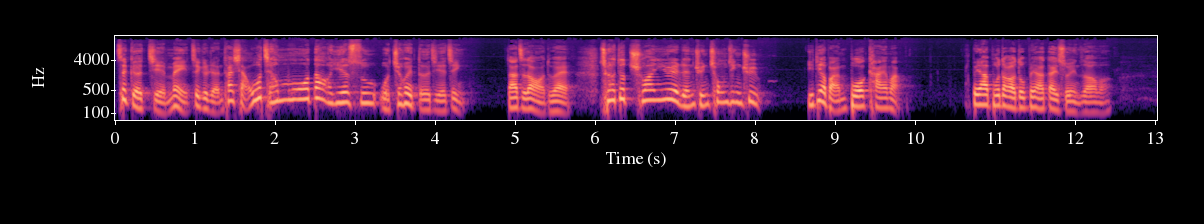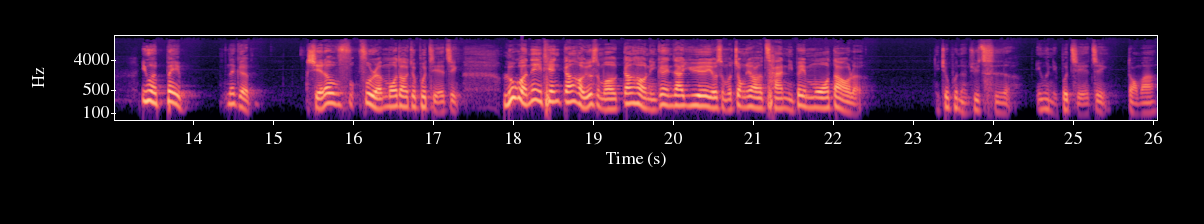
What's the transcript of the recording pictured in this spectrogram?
这个姐妹这个人，他想我只要摸到耶稣，我就会得洁净。大家知道吗？对不对？所以他就穿越人群冲进去。一定要把人拨开嘛，被他拨到的都被他带水，你知道吗？因为被那个血肉妇妇人摸到就不洁净。如果那天刚好有什么，刚好你跟人家约有什么重要的餐，你被摸到了，你就不能去吃了，因为你不洁净，懂吗？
